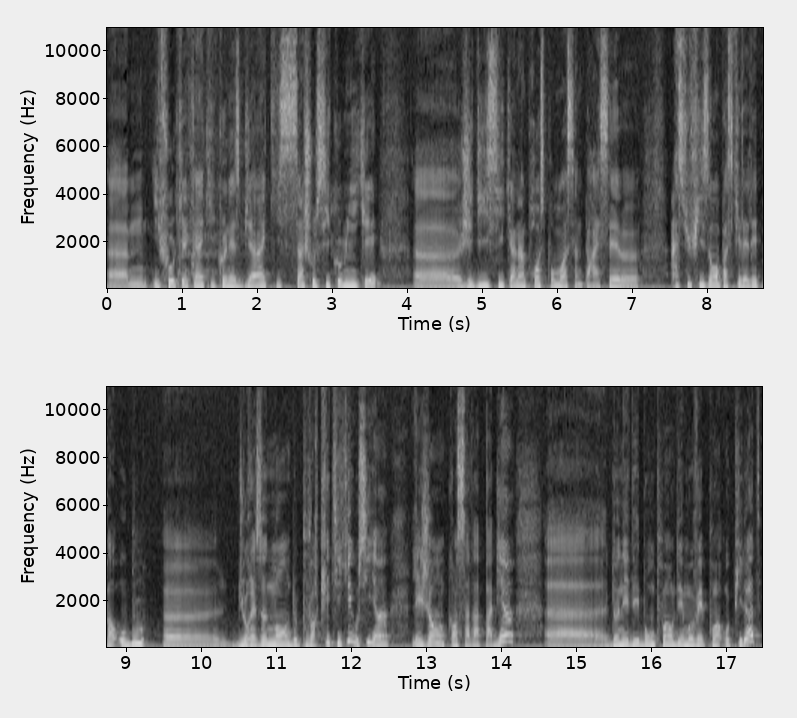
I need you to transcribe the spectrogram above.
Il faut quelqu'un qui connaisse bien, qui sache aussi communiquer. J'ai dit ici qu'Alain Prost, pour moi, ça me paraissait insuffisant parce qu'il n'allait pas au bout euh, du raisonnement de pouvoir critiquer aussi hein, les gens quand ça va pas bien, euh, donner des bons points ou des mauvais points aux pilotes.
